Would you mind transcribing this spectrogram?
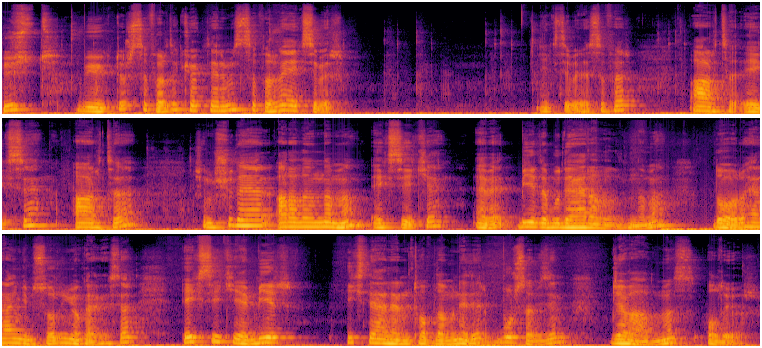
Üst büyüktür 0'dı. Köklerimiz 0 ve eksi 1. Eksi 1'e 0 artı eksi artı şimdi şu değer aralığında mı? Eksi 2 evet bir de bu değer aralığında mı? Doğru herhangi bir sorun yok arkadaşlar. Eksi 2'ye 1 x değerlerinin toplamı nedir? Bursa bizim cevabımız oluyor.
